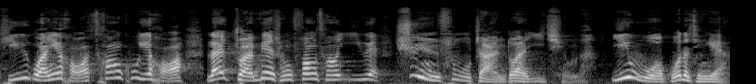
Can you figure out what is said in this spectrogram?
体育馆也好啊，仓库也好啊，来转变成方舱医院，迅速斩断疫情的。以我国的经验，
